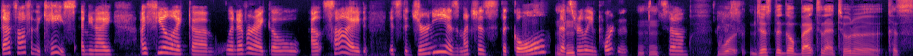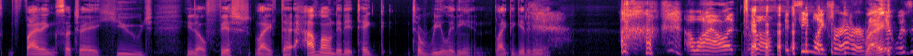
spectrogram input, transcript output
that's often the case. I mean, I I feel like um, whenever I go outside, it's the journey as much as the goal that's really important. hmm So Well, just to go back to that tuna, because fighting such a huge, you know, fish like that, how long did it take to reel it in, like to get it in? a while. It, well, it seemed like forever, Right? but it was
